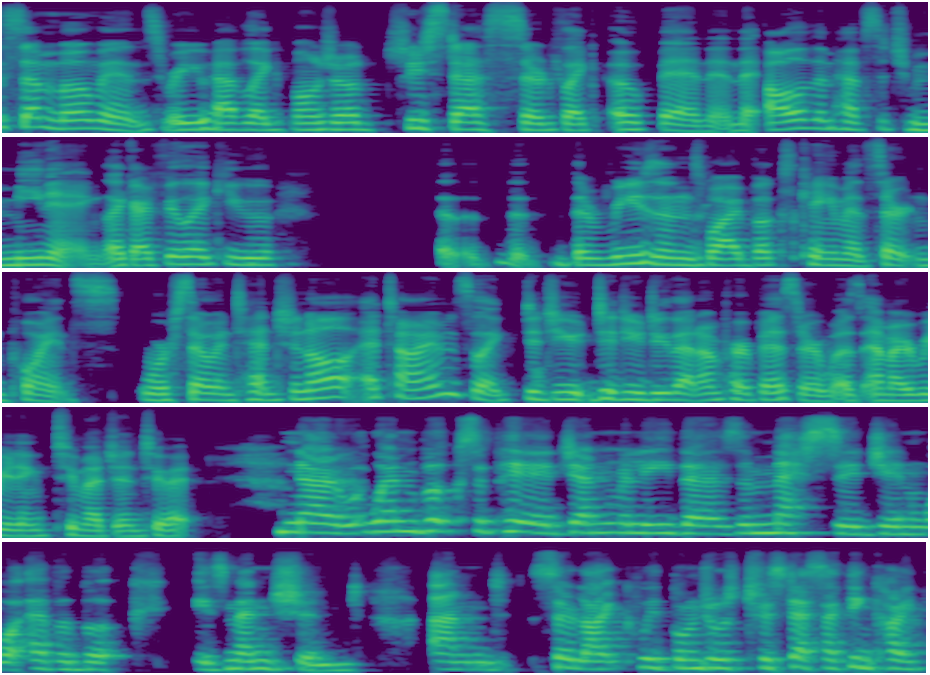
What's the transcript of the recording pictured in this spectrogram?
some moments where you have like Bonjour Tristesse sort of like open and all of them have such meaning. Like I feel like you the the reasons why books came at certain points were so intentional at times. Like did you did you do that on purpose or was am i reading too much into it? No when books appear generally there's a message in whatever book is mentioned. And so like with bonjour tristesse i think i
